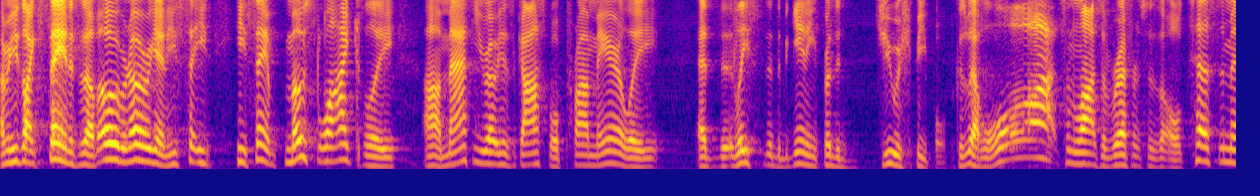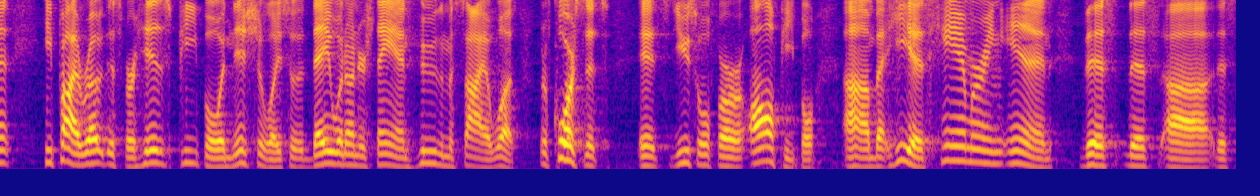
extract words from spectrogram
I mean, he's like saying this stuff over and over again. He's, he's, he's saying, most likely, uh, Matthew wrote his gospel primarily, at, the, at least at the beginning, for the Jewish people, because we have lots and lots of references to the Old Testament. He probably wrote this for his people initially so that they would understand who the Messiah was. But of course, it's it's useful for all people. Um, but he is hammering in this this uh, this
